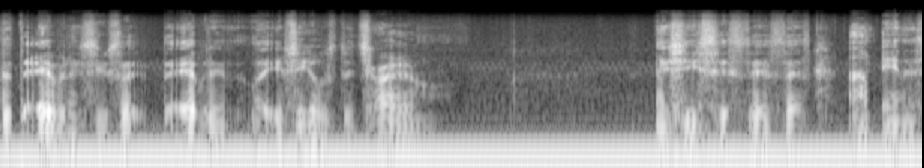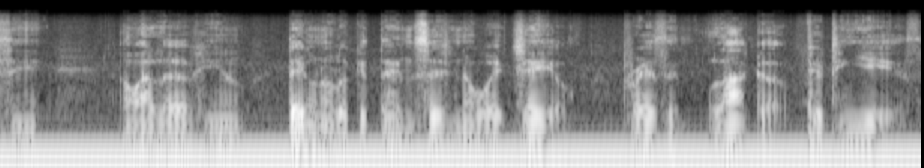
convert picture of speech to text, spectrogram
that the evidence you say the evidence like if she goes to trial and she sits there and says I'm innocent, oh I love him, they're gonna look at that and says you know what jail, prison, lockup, 15 years.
